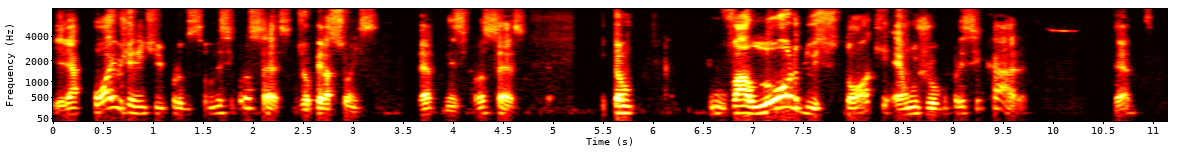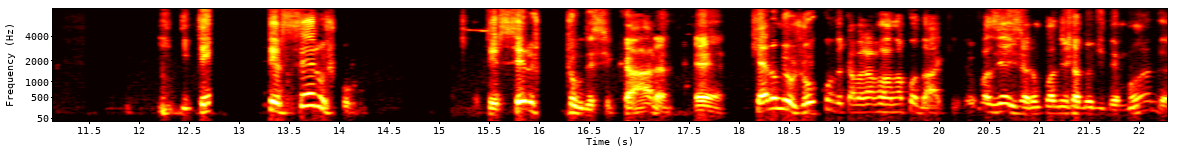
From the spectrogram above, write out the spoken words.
ele apoia o gerente de produção nesse processo, de operações, certo? Nesse processo. Então, o valor do estoque é um jogo para esse cara, certo? E, e tem o terceiro jogo. O terceiro jogo desse cara é que era o meu jogo quando eu trabalhava lá na Kodak. Eu fazia isso, era um planejador de demanda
